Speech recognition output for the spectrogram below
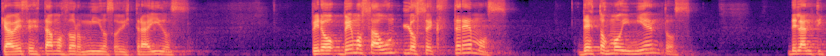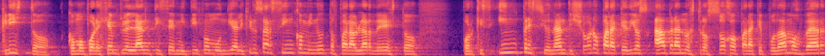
que a veces estamos dormidos o distraídos, pero vemos aún los extremos de estos movimientos del anticristo, como por ejemplo el antisemitismo mundial. Y quiero usar cinco minutos para hablar de esto, porque es impresionante. Y lloro para que Dios abra nuestros ojos, para que podamos ver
